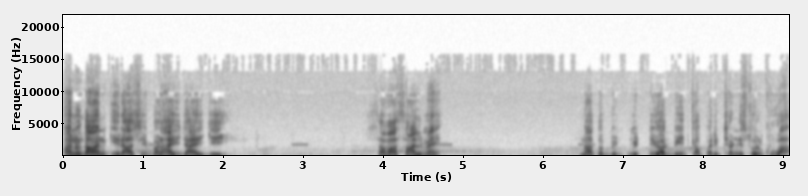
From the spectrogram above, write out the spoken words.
अनुदान की राशि बढ़ाई जाएगी। सवा साल में ना तो मिट्टी और बीज का परीक्षण निशुल्क हुआ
